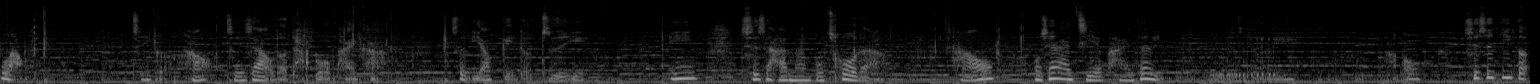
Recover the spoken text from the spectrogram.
哇，这个好。接下来我的塔罗牌卡，这里要给的指引，咦，其实还蛮不错的啊。好，我先来解牌，这里，这里，好。其实第一个，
